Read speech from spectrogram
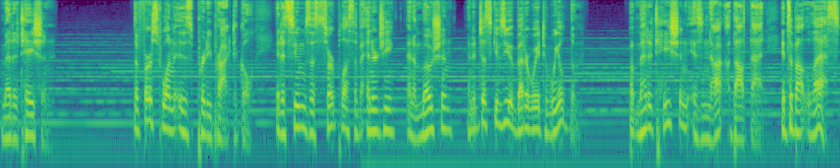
meditation. The first one is pretty practical. It assumes a surplus of energy and emotion, and it just gives you a better way to wield them. But meditation is not about that. It's about less,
